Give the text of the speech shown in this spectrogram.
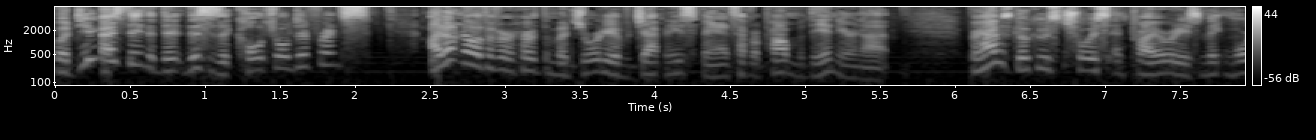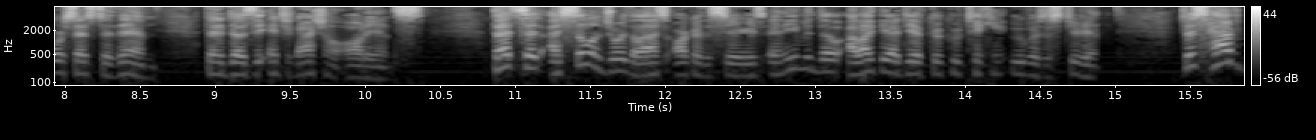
But do you guys think that th- this is a cultural difference? I don't know if I've ever heard the majority of Japanese fans have a problem with the ending or not. Perhaps Goku's choice and priorities make more sense to them than it does the international audience. That said, I still enjoyed the last arc of the series, and even though I like the idea of Goku taking Uub as a student, just have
